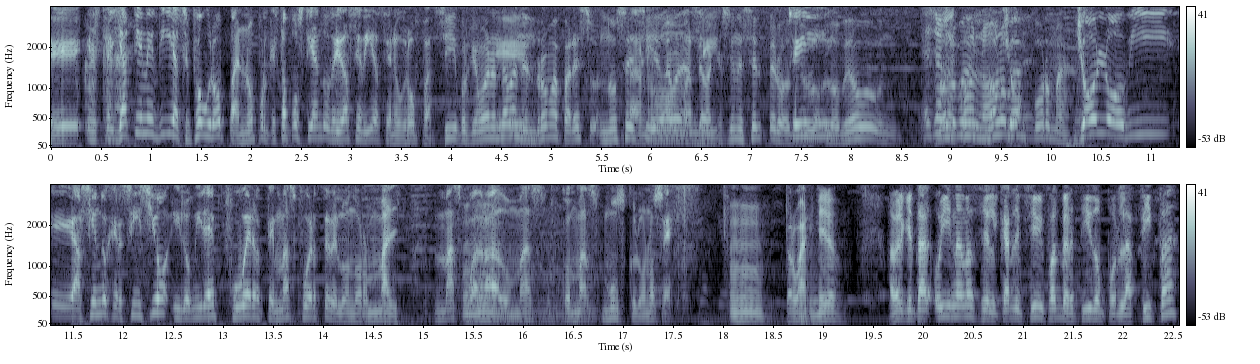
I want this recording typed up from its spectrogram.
Eh, este, ya tiene días, se fue a Europa, ¿no? Porque está posteando desde hace días en Europa. Sí, porque bueno, andaban Eh, en Roma para eso. No sé si andaban de sí. vacaciones él, pero Sí. yo lo, lo veo. Es no lo veo, alcohol, ¿no? no lo Yo- veo en forma. Yo lo vi eh, haciendo ejercicio y lo miré fuerte, más fuerte de lo normal, más cuadrado, más con más músculo, no sé. Ujú. Pero bueno. Mira, a ver qué tal. Oye, nada más el Cardiff City fue advertido por la FIFA.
